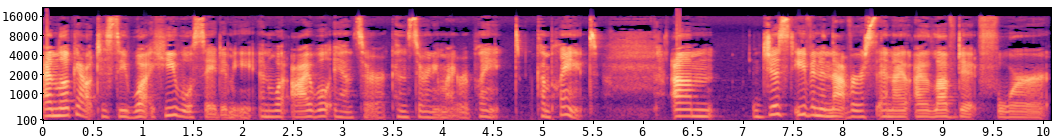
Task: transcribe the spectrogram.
and look out to see what he will say to me and what I will answer concerning my complaint. Complaint. Um, just even in that verse, and I, I loved it for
